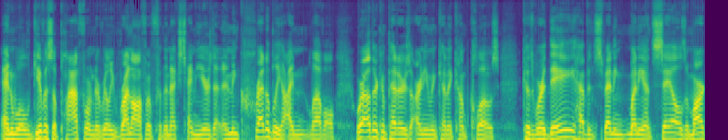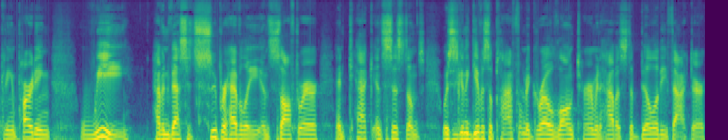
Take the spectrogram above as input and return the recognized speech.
and will give us a platform to really run off of for the next 10 years at an incredibly high level where other competitors aren't even going to come close. Because where they have been spending money on sales and marketing and partying, we have invested super heavily in software and tech and systems, which is going to give us a platform to grow long term and have a stability factor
